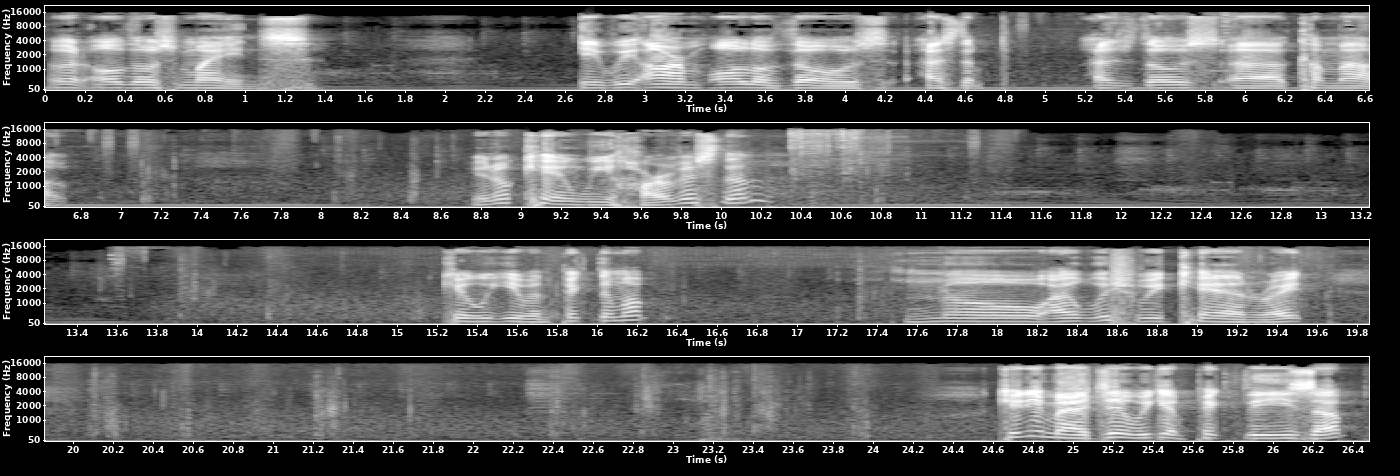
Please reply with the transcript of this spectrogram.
Look at all those mines. If we arm all of those as the as those uh, come out, you know, can we harvest them? Can we even pick them up? No, I wish we can, right? Can you imagine we can pick these up?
